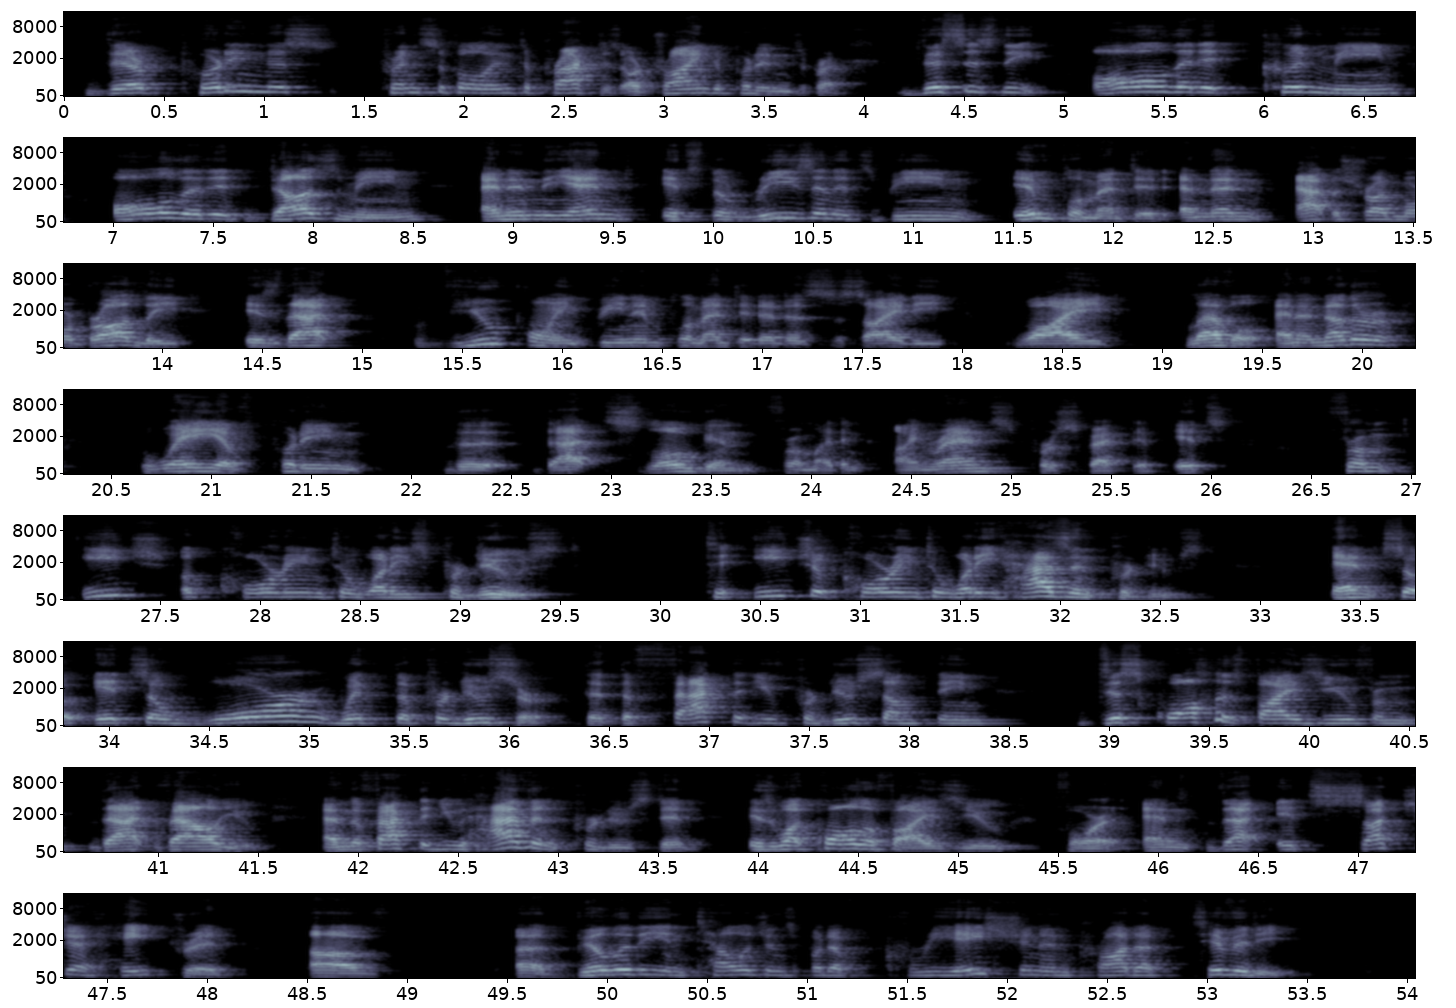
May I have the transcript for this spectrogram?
they're putting this principle into practice or trying to put it into practice. This is the all that it could mean, all that it does mean, and in the end, it's the reason it's being implemented. And then Atlas Shrugged more broadly is that viewpoint being implemented at a society wide level. And another way of putting the that slogan from I think Ayn Rand's perspective, it's from each according to what he's produced to each according to what he hasn't produced. And so it's a war with the producer that the fact that you've produced something disqualifies you from that value. And the fact that you haven't produced it is what qualifies you for it. And that it's such a hatred of ability, intelligence, but of creation and productivity.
